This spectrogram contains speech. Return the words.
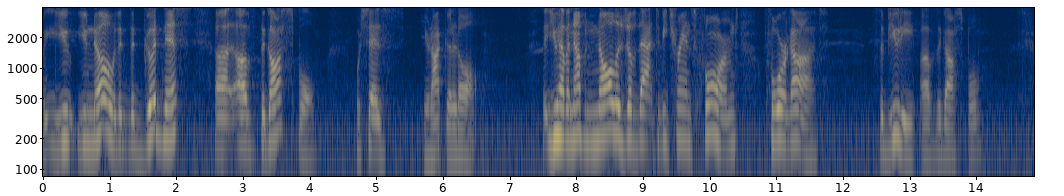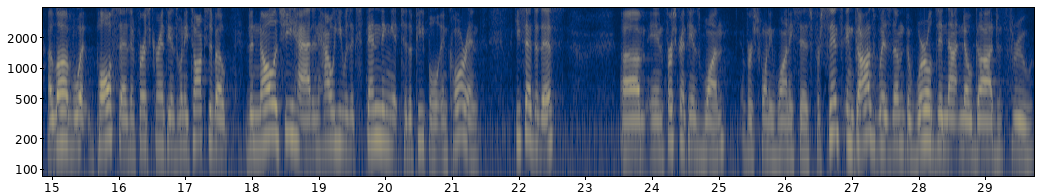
You, you know the, the goodness uh, of the gospel, which says you're not good at all. You have enough knowledge of that to be transformed for God. It's the beauty of the gospel. I love what Paul says in 1 Corinthians when he talks about the knowledge he had and how he was extending it to the people in Corinth. He said to this um, in 1 Corinthians 1, verse 21, he says, For since in God's wisdom the world did not know God through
